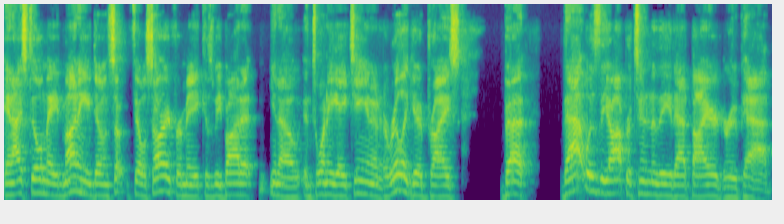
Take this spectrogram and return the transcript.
and I still made money. Don't so, feel sorry for me because we bought it, you know, in 2018 at a really good price. But that was the opportunity that buyer group had.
